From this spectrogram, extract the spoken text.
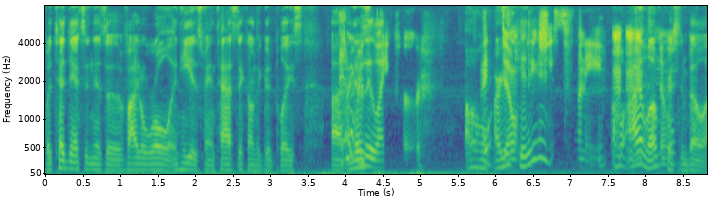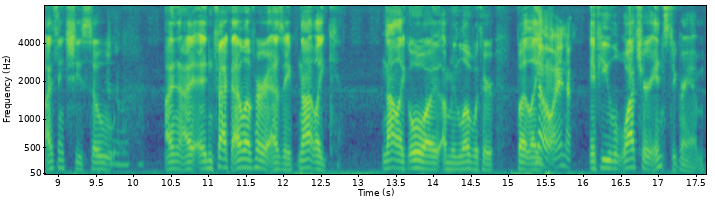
but Ted Danson is a vital role, and he is fantastic on The Good Place. Uh, I don't know- really like her. Oh, I are you kidding? think she's funny. Oh, Mm-mm, I love no. Kristen Bell. I think she's so. No. I, I, in fact, I love her as a not like, not like oh I, I'm in love with her, but like no, I know. if you watch her Instagram,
